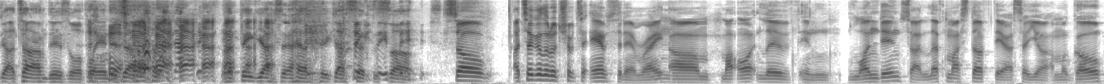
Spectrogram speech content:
y'all timed this or planned this out. I think y'all said I think y'all set this up. So I took a little trip to Amsterdam, right? Mm. Um, my aunt lived in London, so I left my stuff there. I said, "Yo, I'm gonna go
